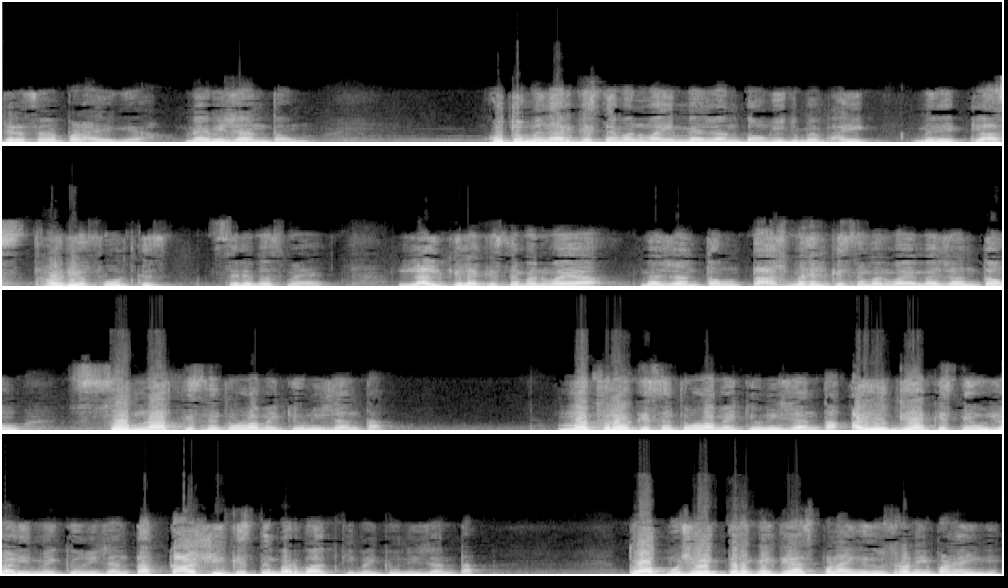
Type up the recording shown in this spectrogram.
तरह से मैं पढ़ाया गया। मैं भी जानता हूँ। कुतुब मीनार किसने बनवाई? मैं जानता हूँ, क्योंकि मैं भाई, मेरे क्लास थर्ड या फोर्थ के सिलेबस में है। लाल किला किसने बनवाया? मैं जानता हूँ। ताजमहल किसने बनवाया? मैं जानता हूँ। सोमनाथ किसने तोड़ा? मैं क्यों नहीं जानता? मथुरा किसने तोड़ा? मैं क्यों नहीं जानता? अयोध्या किसने उजाड़ी? मैं क्यों नहीं जानता? काशी किसने बर्बाद की? मैं क्यों नहीं जानता? तो आप मुझे एक तरह का इतिहास पढ़ाएँगे, दूसरा नहीं पढ़ाएँगे?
